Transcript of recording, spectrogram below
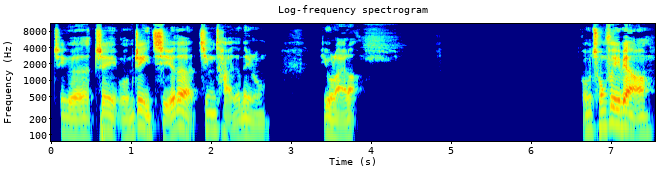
这个这我们这一节的精彩的内容又来了。我们重复一遍啊，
